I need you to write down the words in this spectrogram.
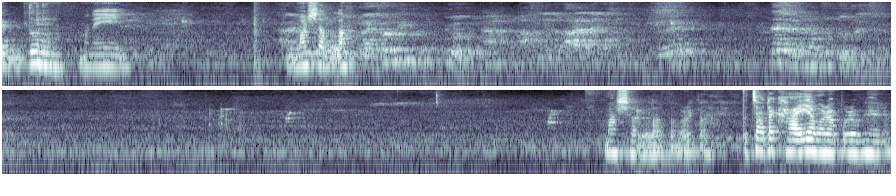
একদম মানে মাসাল্লাহ মাসাল্লাহ তো চাটা খাই আমার আপুরা ভাইয়ারা।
